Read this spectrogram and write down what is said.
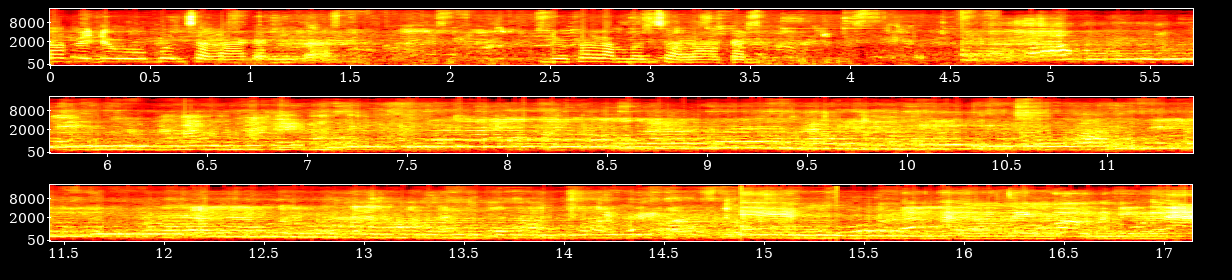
เราไปดูบนศาลากันดีกว่าดูพระลำบนศาลากันเอ๊ะแล้วจะกล่องมันเป็นหนา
